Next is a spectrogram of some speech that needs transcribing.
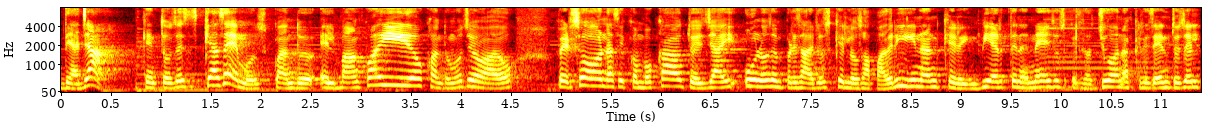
de allá. Que entonces, ¿qué hacemos? Cuando el banco ha ido, cuando hemos llevado personas y convocado, entonces ya hay unos empresarios que los apadrinan, que le invierten en ellos, que les ayudan a crecer. Entonces,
